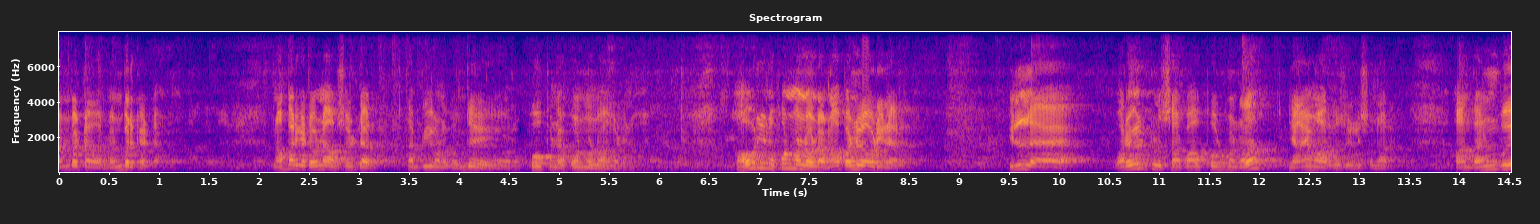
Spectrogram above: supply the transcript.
நண்பர் நண்பர் கேட்டேன் நம்பர் கேட்டவுடனே அவர் சொல்லிட்டார் தம்பி உனக்கு வந்து ஒரு போப்பு நான் ஃபோன் பண்ணுவாங்க அப்படின்னு. அவர் என்ன ஃபோன் பண்ண வேண்டாம் நான் பண்ணுவேன் அப்படின்னாரு. இல்லை வரவேற்பு சார்பாக ஃபோன் பண்ணுறதா நியாயமாக இருக்கும் சொல்லி சொன்னார். அந்த அன்பு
